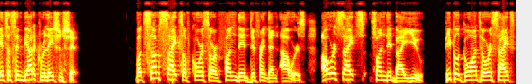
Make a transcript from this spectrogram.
It's a symbiotic relationship. But some sites, of course, are funded different than ours. Our sites funded by you. People go onto our sites.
